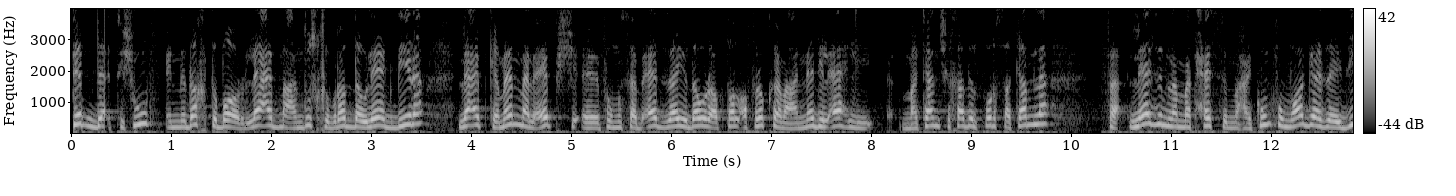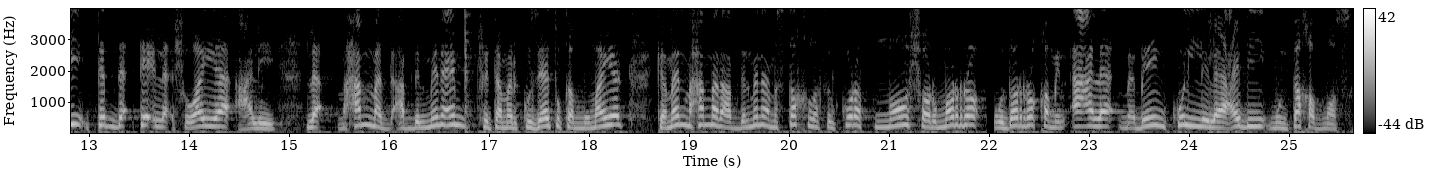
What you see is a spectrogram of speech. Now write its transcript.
تبدأ تشوف إن ده اختبار. لاعب ما عندوش خبرات دولية كبيرة لاعب كمان ما لعبش آه، في مسابقات زي دوري أبطال أفريقيا مع النادي الأهلي ما كانش خد الفرصة كاملة فلازم لما تحس إنه هيكون في مواجهة زي دي تبدأ تقلق شوية عليه. لا محمد عبد المنعم في تمركزاته كان مميز. كمان محمد عبد المنعم استخلص الكرة 12 مرة وده الرقم الأعلى ما بين كل لاعبي منتخب مصر.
